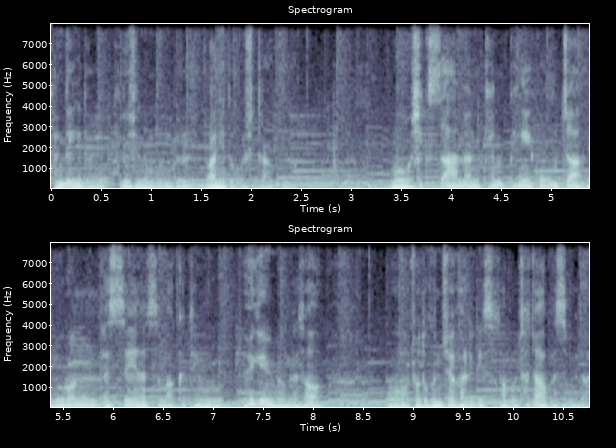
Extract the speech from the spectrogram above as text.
댕댕이들 기르시는 분들 많이 들어오시더라고요. 뭐 식사하면 캠핑이 공짜 이런 SNS 마케팅으로 되게 유명해서 어, 저도 근처에 갈 일이 있어서 한번 찾아와 봤습니다.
